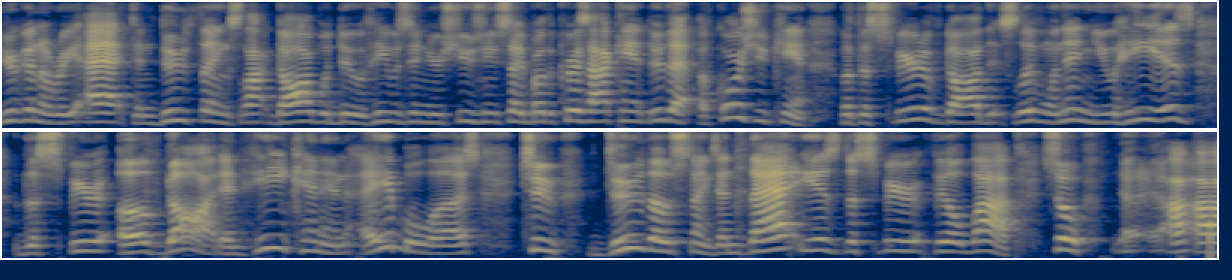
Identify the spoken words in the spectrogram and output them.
you're going to react and do things like God would do if He was in your shoes. And you say, Brother Chris, I can't do that. Of course you can. But the Spirit of God that's living within you, He is the Spirit of God, and He can enable us to do those things. And that is the spirit filled life. So uh, I,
